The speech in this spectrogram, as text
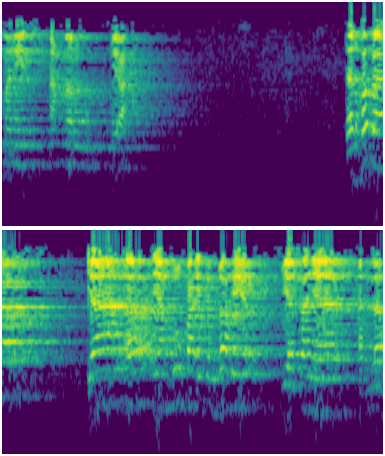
manis ahmaru merah dan khabar yang berupa isim zahir biasanya adalah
